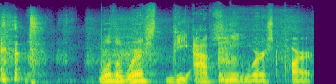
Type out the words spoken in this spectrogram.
and Well, the worst, the absolute worst part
